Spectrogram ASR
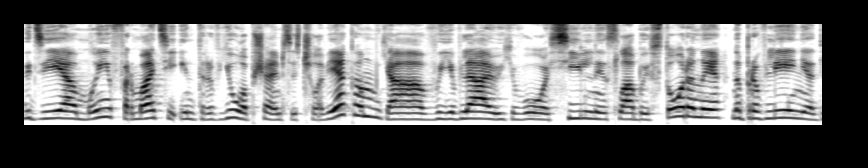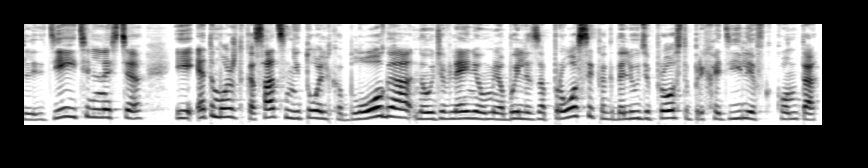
где мы в формате интервью общаемся с человеком, я выявляю его сильные, слабые стороны, направления для деятельности, и это может касаться не только блога, на удивление у меня были запросы, когда люди просто приходили в каком-то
